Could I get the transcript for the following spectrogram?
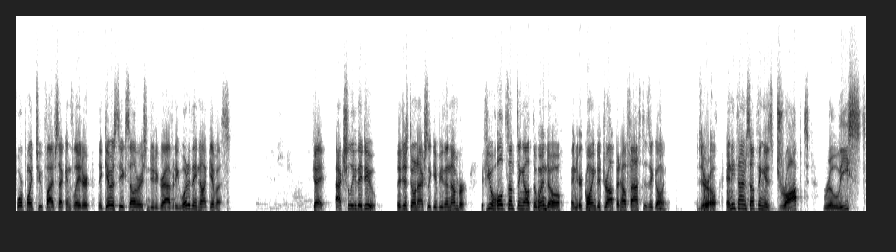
4.25 seconds later. They give us the acceleration due to gravity. What do they not give us? Okay, actually they do. They just don't actually give you the number. If you hold something out the window and you're going to drop it, how fast is it going? Zero. Anytime something is dropped, released,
